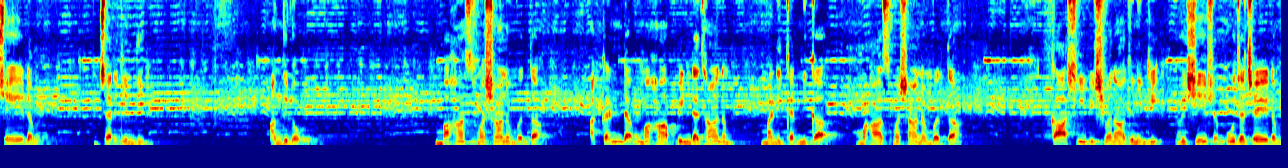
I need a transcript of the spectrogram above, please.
చేయడం జరిగింది. అందులో మహాశ్మశానం వద్ద అఖండ మహాపిండదానం మణికర్ణిక మహాశ్మశానం వద్ద కాశీ విశ్వనాథునికి విశేష పూజ చేయడం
